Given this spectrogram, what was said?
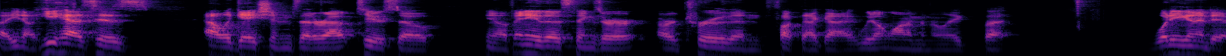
uh, you know he has his allegations that are out too. So you know if any of those things are are true, then fuck that guy. We don't want him in the league. But what are you gonna do?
